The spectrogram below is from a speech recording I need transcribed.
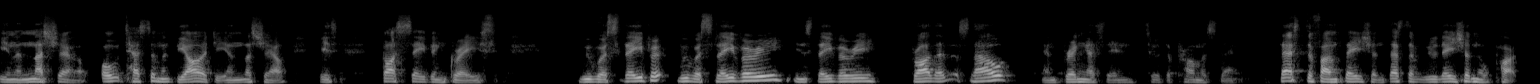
in a nutshell, Old Testament theology in a nutshell is God's saving grace. We were slavery, we were slavery in slavery, brought us out and bring us into the promised land. That's the foundation. That's the relational part.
